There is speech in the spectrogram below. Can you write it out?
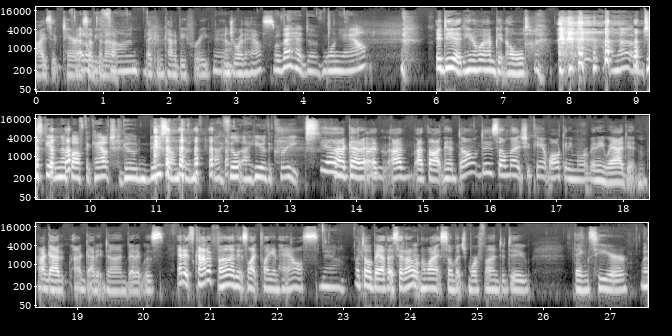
Isaac tearing That'll be something up. fun. They can kind of be free, Yeah. enjoy the house. Well, that had to have worn you out. It did. You know what? I'm getting old. I know. Just getting up off the couch to go and do something. I feel. I hear the creaks. Yeah, I got it. I, I, I thought, now don't do so much. You can't walk anymore. But anyway, I didn't. I got it. I got it done. But it was, and it's kind of fun. It's like playing house. Yeah. I told Beth, I said, I don't know why it's so much more fun to do things here. Well,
